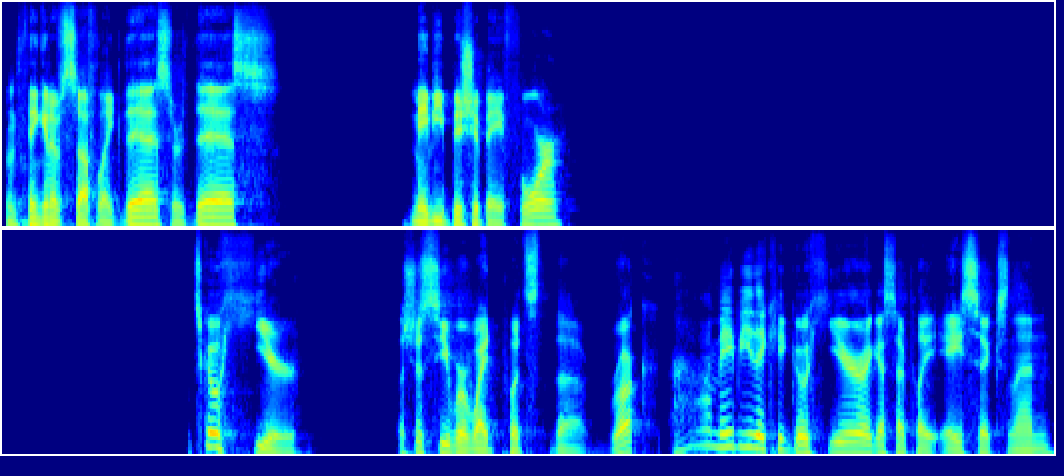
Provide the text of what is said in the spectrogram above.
I'm thinking of stuff like this or this. Maybe bishop a4. Let's go here. Let's just see where white puts the rook. Uh, maybe they could go here. I guess I play a6 then.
